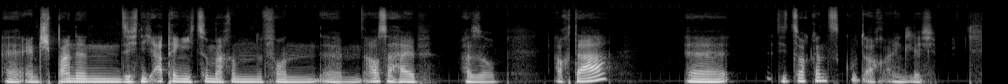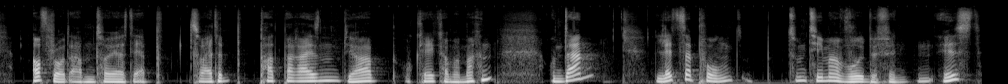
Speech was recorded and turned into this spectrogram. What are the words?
äh, entspannen, sich nicht abhängig zu machen von ähm, außerhalb. Also auch da äh, sieht es auch ganz gut auch eigentlich. Offroad-Abenteuer ist der zweite Part bei Reisen. Ja, okay, kann man machen. Und dann, letzter Punkt zum Thema Wohlbefinden ist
